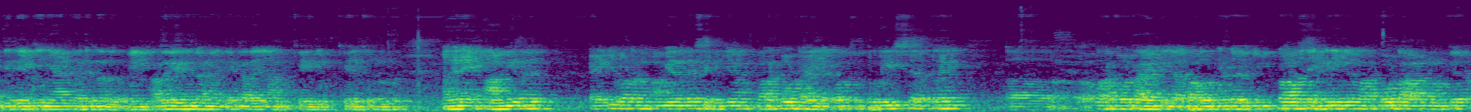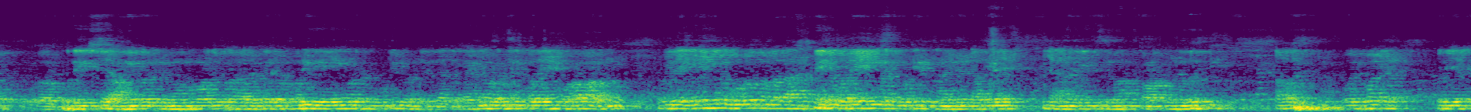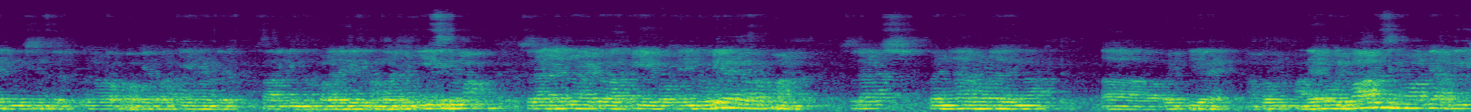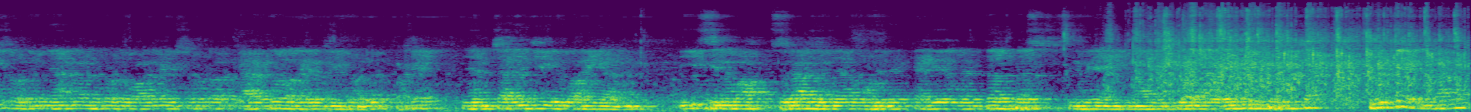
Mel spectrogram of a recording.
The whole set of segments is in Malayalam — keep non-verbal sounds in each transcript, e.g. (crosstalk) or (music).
ഇതിലേക്ക് ഞാൻ വരുന്നത്. അത് കഴിഞ്ഞിട്ടാണ് എന്റെ കഥയെല്ലാം കേൾ- കേൾക്കുന്നത്. അങ്ങനെ അമീർ കഴിഞ്ഞ പടം അമീറിന്റെ ശരിക്കും വർക്കൗട്ടായില്ല. കുറച്ച് പ്രതീക്ഷ അത്രയും വർക്കൗട്ട് അപ്പൊ അതുകൊണ്ട് ഈ പ്രാവശ്യം എങ്ങനെയെങ്കിലും വർക്കൗട്ട് നമുക്ക് പ്രതീക്ഷ അമീർ ഒരു മൂന്ന് പ്രകാരമൊക്കെ ഒരു ഗെയിം കൂടെ കൂട്ടിയിട്ടുണ്ട്. കഴിഞ്ഞ പടത്തിൽ കുറേ കുറവായിരുന്നു ഇത് എങ്ങനെയെങ്കിലും കൂടുമെന്നുള്ളതാണ് കുറേ കൂടെ കൂട്ടിയിട്ടുണ്ട്. അതിന്റെ ഞാൻ ഈ സിനിമ തുടങ്ങുന്നത് അപ്പോൾ ഒരുപാട് പുതിയ ടെക്നീഷ്യൻസ് ഇതിനോടൊപ്പം ഒക്കെ വർക്ക് ചെയ്യാനായിട്ട് സാധിക്കുന്നത് വളരെയധികം സന്തോഷം. ഈ സിനിമ സുരാജനുമായിട്ട് വർക്ക് ചെയ്യുമ്പോൾ എനിക്ക് ഒരു കാര്യം ഉറപ്പാണ്. സുരാജ് വെഞ്ഞാറോട് എന്ന വ്യക്തിയുടെ അപ്പം അദ്ദേഹം ഒരുപാട് സിനിമകളൊക്കെ അഭിനയിച്ചിട്ടുണ്ട്. ഞാൻ കണ്ടിട്ടുണ്ട് വളരെ ഇഷ്ടപ്പെട്ട ക്യാരക്ടറുകൾ അദ്ദേഹം ചെയ്തിട്ടുണ്ട്. പക്ഷേ ഞാൻ ചലഞ്ച് ചെയ്ത് പറയുകയാണ്. ഈ സിനിമ സുരാജ് വെഞ്ഞാറോടിന്റെ കരിയറിലെ ദ ബെസ്റ്റ് സിനിമയായിരിക്കും കാരണം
